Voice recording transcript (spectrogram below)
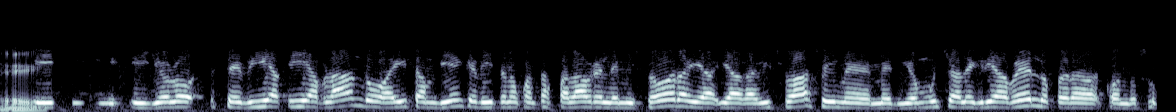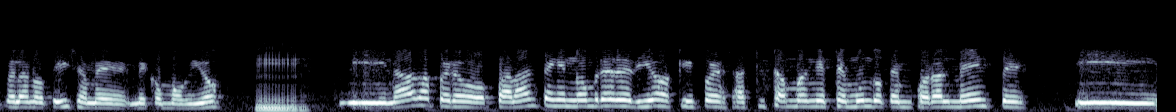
Sí. Y, y- y yo lo, te vi a ti hablando ahí también, que dijiste unas cuantas palabras en la emisora y a, y a David Suazo y me, me dio mucha alegría verlo, pero cuando supe la noticia me, me conmovió. Mm. Y nada, pero para adelante en el nombre de Dios, aquí pues aquí estamos en este mundo temporalmente y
